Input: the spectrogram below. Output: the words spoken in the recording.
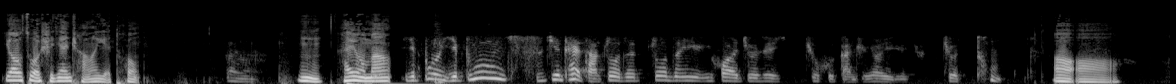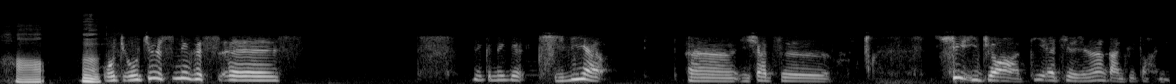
腰坐时间长了也痛。嗯嗯，还有吗？也不也不用时间太长，坐着坐着一一会儿就是就会感觉要就痛。哦哦，好，嗯，我我就是那个是呃，那个那个体力啊，嗯，一下子睡一觉啊，第二天仍然感觉到很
